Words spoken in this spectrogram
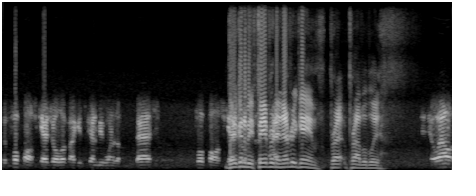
The football schedule looked like it's going to be one of the best football schedules. They're going to be favored in every game, probably. Well,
